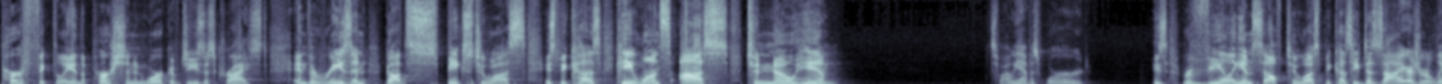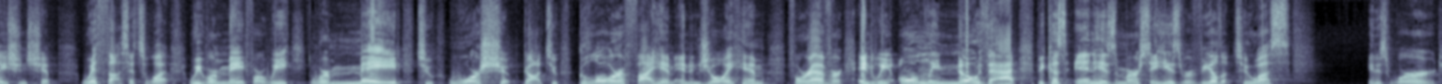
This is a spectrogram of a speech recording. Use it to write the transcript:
perfectly in the person and work of Jesus Christ. And the reason God speaks to us is because he wants us to know him. That's why we have his word. He's revealing himself to us because he desires relationship with us. It's what we were made for. We were made to worship God, to glorify him and enjoy him forever. And we only know that because in his mercy he has revealed it to us in his word.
